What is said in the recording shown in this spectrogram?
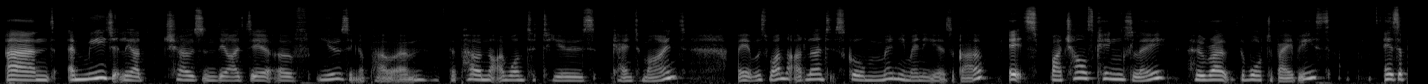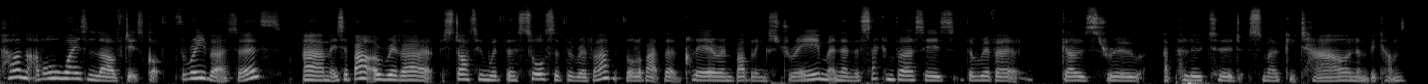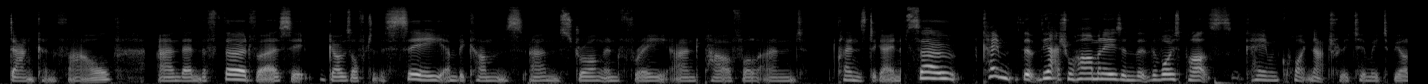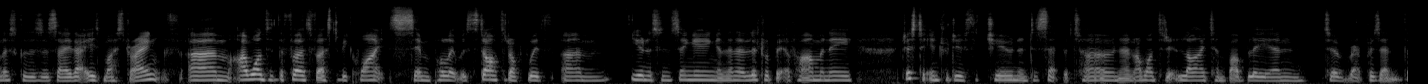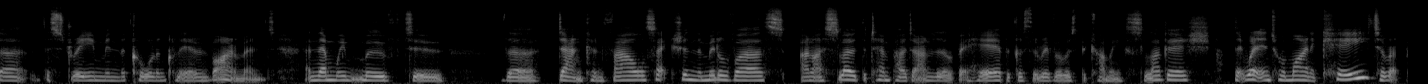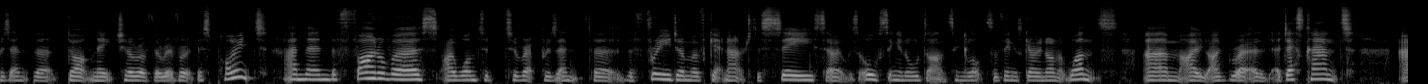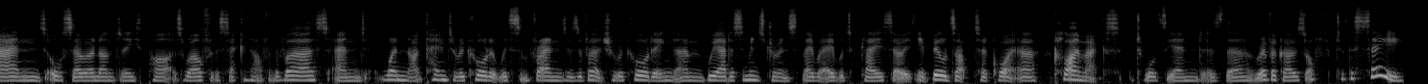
And immediately I'd chosen the idea of using a poem. The poem that I wanted to use came to mind. It was one that I'd learnt at school many, many years ago. It's by Charles Kingsley, who wrote The Water Babies. It's a poem that I've always loved. It's got three verses. Um, it's about a river, starting with the source of the river. It's all about the clear and bubbling stream. And then the second verse is the river goes through a polluted, smoky town and becomes dank and foul. And then the third verse, it goes off to the sea and becomes um, strong and free and powerful and cleansed again. So came the, the actual harmonies and the, the voice parts came quite naturally to me to be honest because as i say that is my strength. Um i wanted the first verse to be quite simple. It was started off with um unison singing and then a little bit of harmony just to introduce the tune and to set the tone and i wanted it light and bubbly and to represent the the stream in the cool and clear environment. And then we moved to the dank and foul section, the middle verse, and I slowed the tempo down a little bit here because the river was becoming sluggish. It went into a minor key to represent the dark nature of the river at this point. And then the final verse, I wanted to represent the, the freedom of getting out to the sea. So it was all singing, all dancing, lots of things going on at once. Um, I, I wrote a, a descant and also an underneath part as well for the second half of the verse. And when I came to record it with some friends as a virtual recording, um, we added some instruments they were able to play, so it, it builds up to quite a climax towards the end as the river goes off to the sea.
